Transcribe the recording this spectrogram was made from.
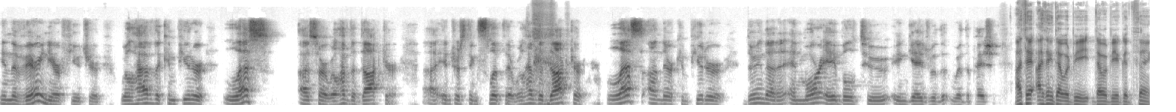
in the very near future, we'll have the computer less, uh, sorry, we'll have the doctor. Uh, interesting slip there. We'll have the doctor less on their computer doing that and more able to engage with with the patient. I think I think that would be that would be a good thing.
